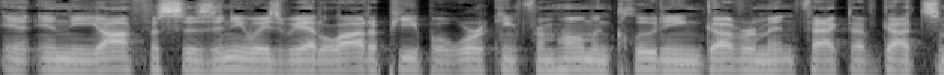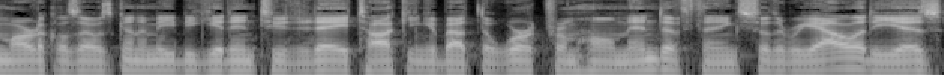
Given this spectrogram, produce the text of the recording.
in, in the offices. Anyways, we had a lot of people working from home, including government. In fact, I've got some articles I was going to maybe get into today talking about the work from home end of things. So the reality is,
